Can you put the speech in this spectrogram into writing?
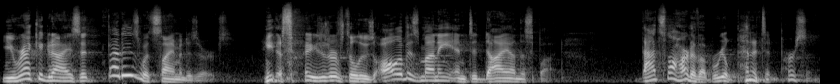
you recognize that that is what Simon deserves. He deserves to lose all of his money and to die on the spot. That's the heart of a real penitent person.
